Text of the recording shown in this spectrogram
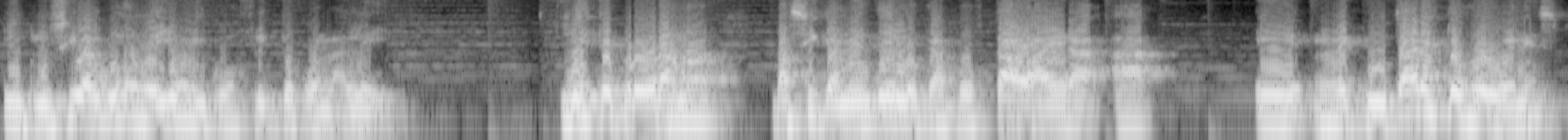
inclusive algunos de ellos en conflicto con la ley. Y este programa básicamente lo que apostaba era a eh, reclutar a estos jóvenes,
